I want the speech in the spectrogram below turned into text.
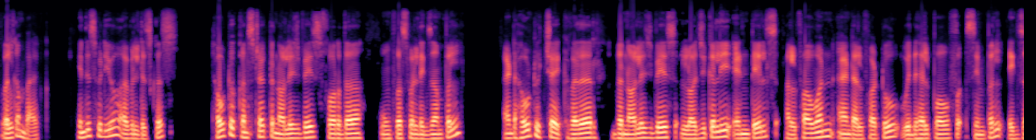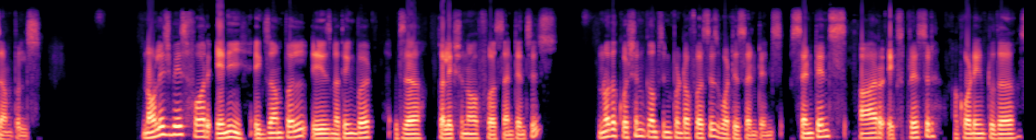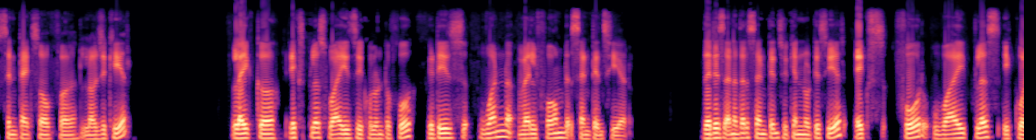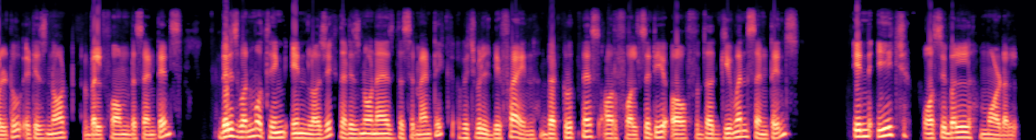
Welcome back. In this video, I will discuss how to construct a knowledge base for the wumpus world example and how to check whether the knowledge base logically entails alpha 1 and alpha 2 with the help of simple examples. Knowledge base for any example is nothing but it's a collection of uh, sentences. Now the question comes in front of us is what is sentence? Sentence are expressed according to the syntax of uh, logic here like uh, x plus y is equal to 4 it is one well formed sentence here. There is another sentence you can notice here. X 4 y plus equal to it is not a well formed sentence. There is one more thing in logic that is known as the semantic which will define the truthness or falsity of the given sentence in each possible model.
